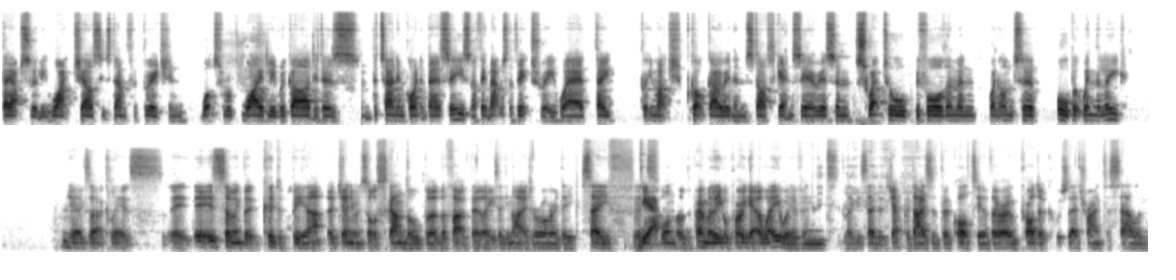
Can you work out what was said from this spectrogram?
they absolutely wiped Chelsea at Stamford Bridge in what's widely regarded as the turning point of their season. I think that was the victory where they pretty much got going and started getting serious and swept all before them and went on to all but win the league. Yeah, exactly. It's it, it is something that could be a, a, genuine sort of scandal, but the fact that, like you said, United are already safe, it's yeah. one that the Premier League will probably get away with, and like you said, it jeopardises the quality of their own product, which they're trying to sell and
